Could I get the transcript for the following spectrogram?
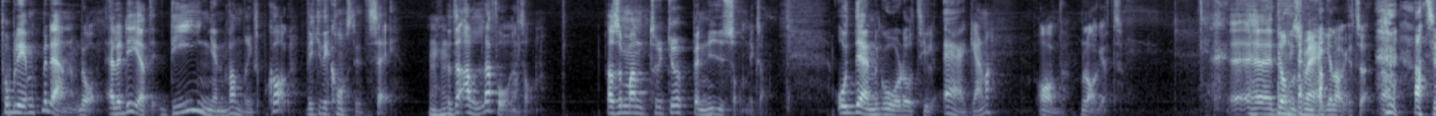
Problemet med den då, eller det är att det är ingen vandringspokal, vilket är konstigt i sig. Utan alla får en sån. Alltså man trycker upp en ny sån liksom. Och den går då till ägarna av laget. Eh, De som äger laget så. Ja. Alltså,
